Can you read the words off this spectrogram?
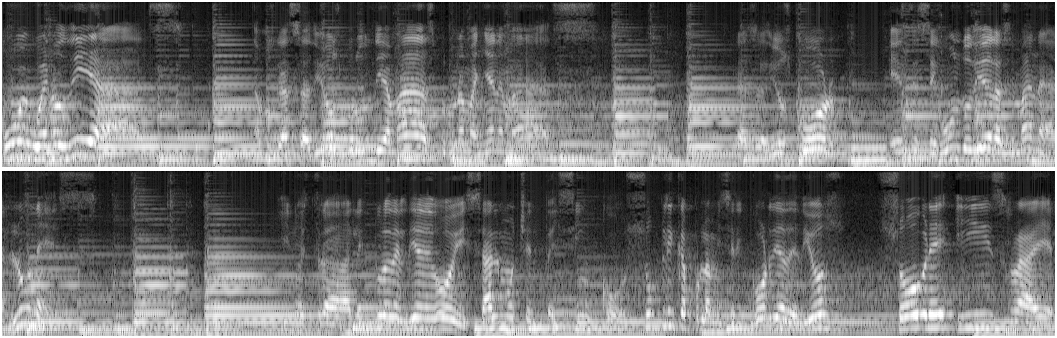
Muy buenos días. Damos gracias a Dios por un día más, por una mañana más. Gracias a Dios por este segundo día de la semana, lunes. Y nuestra lectura del día de hoy, Salmo 85, súplica por la misericordia de Dios sobre Israel.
